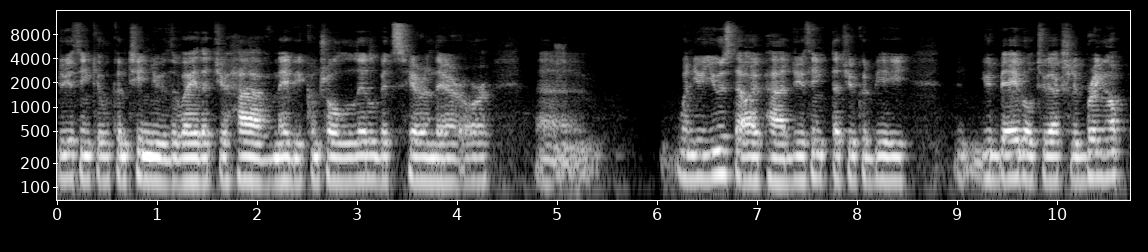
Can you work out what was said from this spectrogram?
do you think you'll continue the way that you have, maybe control little bits here and there, or uh, when you use the iPad, do you think that you could be you'd be able to actually bring up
